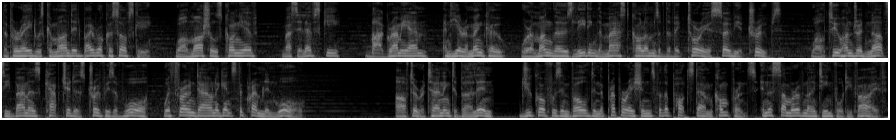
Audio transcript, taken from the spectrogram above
The parade was commanded by Rokossovsky, while Marshals Konev, Vasilevsky, Bagramian, and Yeremenko were among those leading the massed columns of the victorious Soviet troops, while 200 Nazi banners captured as trophies of war were thrown down against the Kremlin wall. After returning to Berlin, Zhukov was involved in the preparations for the Potsdam Conference in the summer of 1945.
